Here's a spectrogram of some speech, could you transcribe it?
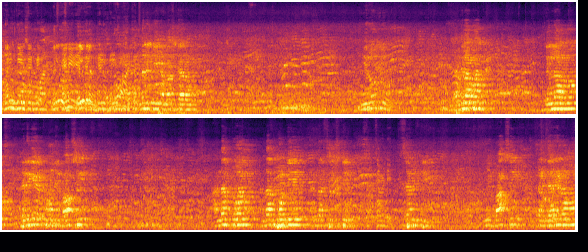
అందరికీ నమస్కారం ఈరోజు ఆదిలాబాద్ జిల్లాలో జరిగేటువంటి boxing under twelve under fourteen under sixteen seventeen ఈ బాక్సింగ్ ఇక్కడ జరగడము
